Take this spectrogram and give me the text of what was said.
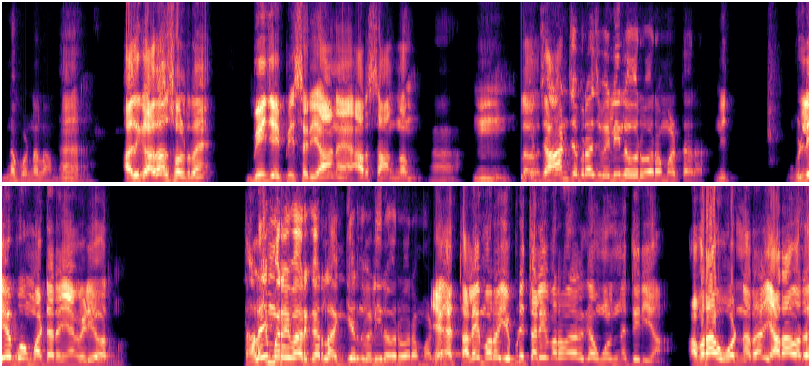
என்ன பண்ணலாம். அதுக்கு அதான் சொல்றேன். பிஜேபி சரியான அரசாங்கம். ஜான் ஜபராஜ் வெளியில ஒரு வர மாட்டாரா? உள்ளே போக மாட்டாரு? ஏன் வெளியே வரணும்? தலைமறைவா இருக்காருல அங்க இருந்து வெளியில வர ஏங்க மாட்டாரா தலைமுறை எப்படி தலைமுறை இருக்க உங்களுக்கு என்ன தெரியும். அவரா ஓடினாரா யாரா வர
